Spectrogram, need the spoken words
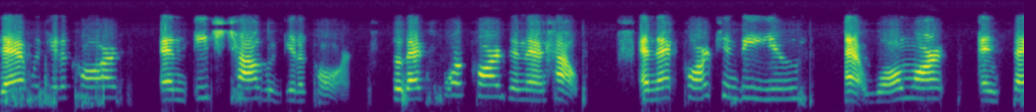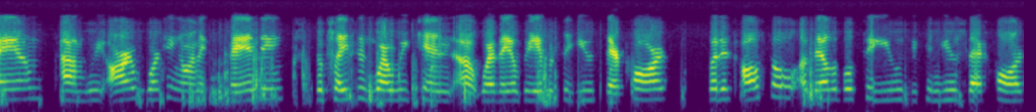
dad would get a card, and each child would get a card. So that's four cards in that house. And that card can be used at Walmart and Sam's. Um, we are working on expanding the places where we can, uh, where they'll be able to use their card. But it's also available to use. You can use that card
